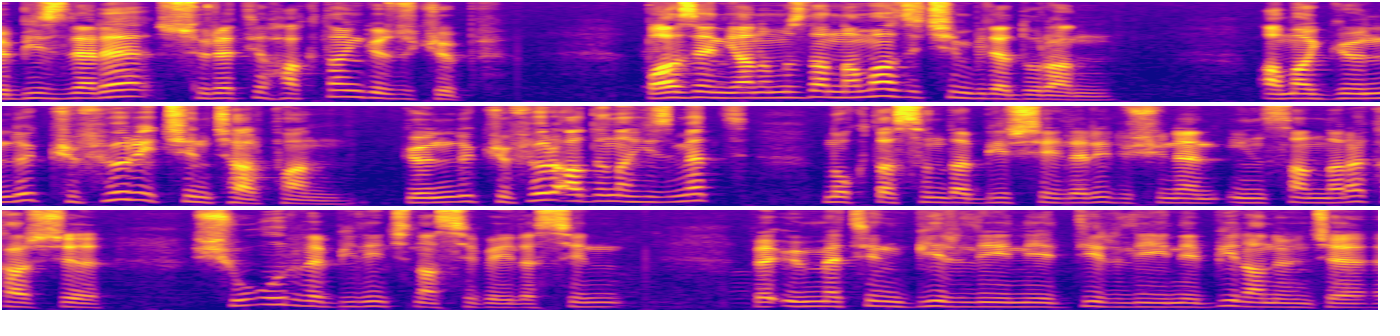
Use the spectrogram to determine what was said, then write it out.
Ve bizlere süreti haktan gözüküp bazen yanımızda namaz için bile duran ama gönlü küfür için çarpan, gönlü küfür adına hizmet noktasında bir şeyleri düşünen insanlara karşı şuur ve bilinç nasip eylesin ve ümmetin birliğini, dirliğini bir an önce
